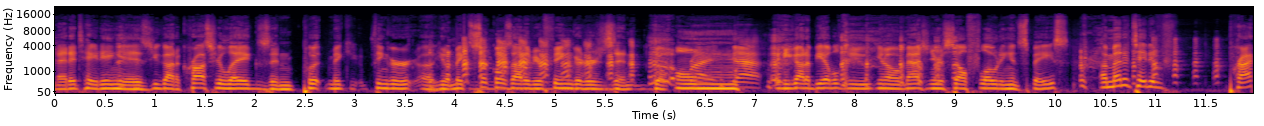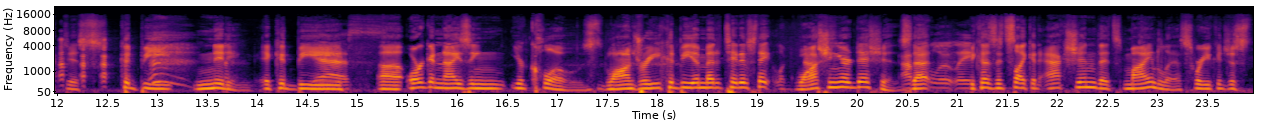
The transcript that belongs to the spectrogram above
meditating is you got to cross your legs and put make your finger, uh, you know, make circles out of your fingers and go om, Right, yeah. and you got to be able to, you know, imagine yourself floating in space. A meditative practice could be knitting. It could be Yes. uh, organizing your clothes. Laundry could be a meditative state, like washing your dishes. Absolutely. That, because it's like an action that's mindless, where you could just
